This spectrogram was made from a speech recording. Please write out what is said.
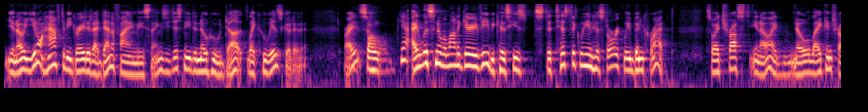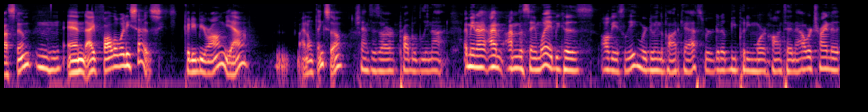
You know, you don't have to be great at identifying these things. You just need to know who does, like, who is good at it. Right. So, Follow. yeah, I listen to a lot of Gary Vee because he's statistically and historically been correct. So I trust, you know, I know, like, and trust him, Mm-hmm. and I follow what he says. Could he be wrong? Yeah, I don't think so. chances are probably not. I mean, I, I'm I'm the same way because obviously we're doing the podcast. We're gonna be putting more content now. We're trying to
